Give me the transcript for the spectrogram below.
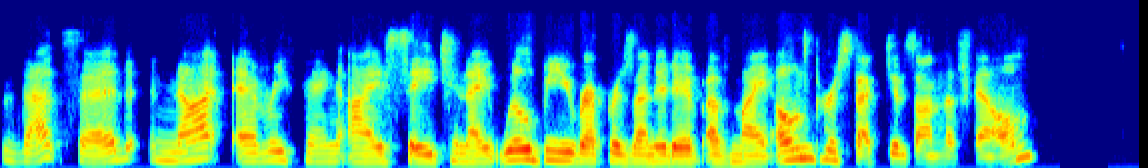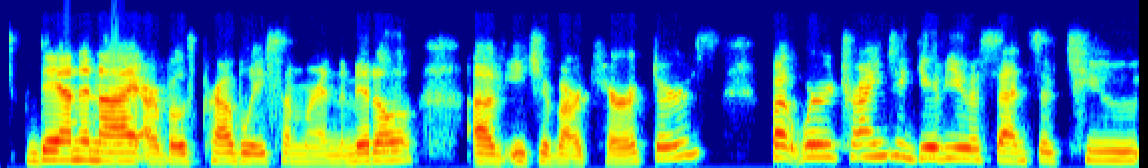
that said, not everything I say tonight will be representative of my own perspectives on the film. Dan and I are both probably somewhere in the middle of each of our characters, but we're trying to give you a sense of two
